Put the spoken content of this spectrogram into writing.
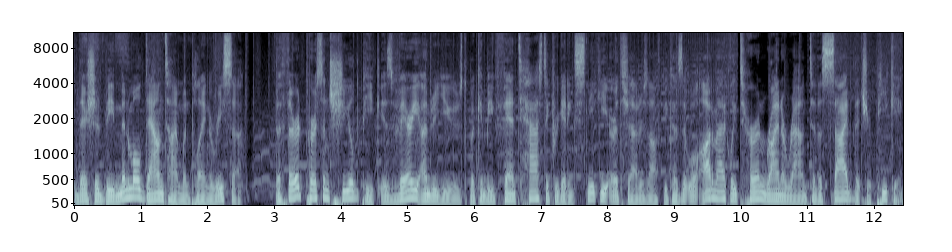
There should be minimal downtime when playing Orisa. The third person shield peek is very underused, but can be fantastic for getting sneaky earth shatters off because it will automatically turn Rein around to the side that you're peeking.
